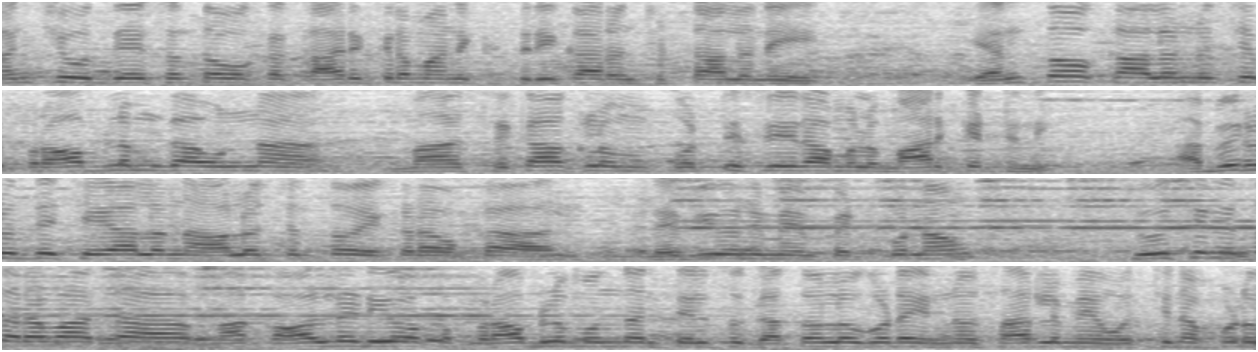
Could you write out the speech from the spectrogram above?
మంచి ఉద్దేశంతో ఒక కార్యక్రమానికి శ్రీకారం చుట్టాలని ఎంతో కాలం నుంచి ప్రాబ్లంగా ఉన్న మా శ్రీకాకుళం పొట్టి శ్రీరాములు మార్కెట్ని అభివృద్ధి చేయాలన్న ఆలోచనతో ఇక్కడ ఒక రివ్యూని మేము పెట్టుకున్నాం. చూసిన తర్వాత మాకు ఆల్రెడీ ఒక ప్రాబ్లం ఉందని తెలుసు. గతంలో కూడా ఎన్నోసార్లు మేము వచ్చినప్పుడు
